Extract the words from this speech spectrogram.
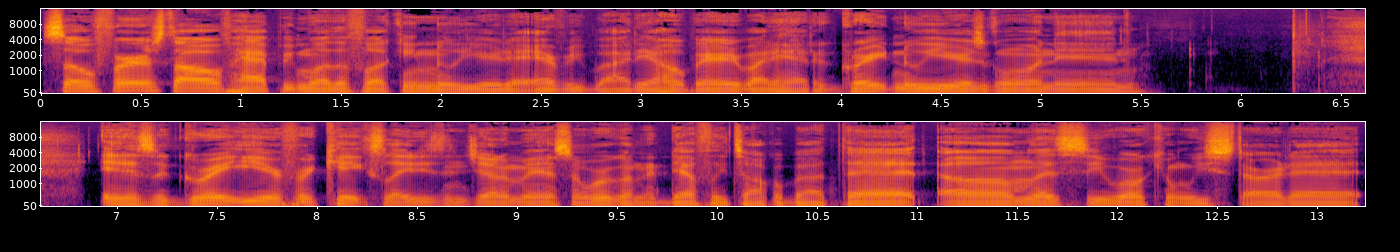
So first off, happy motherfucking New Year to everybody. I hope everybody had a great New Year's going in. It is a great year for kicks, ladies and gentlemen. So we're gonna definitely talk about that. Um, let's see, where can we start at?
